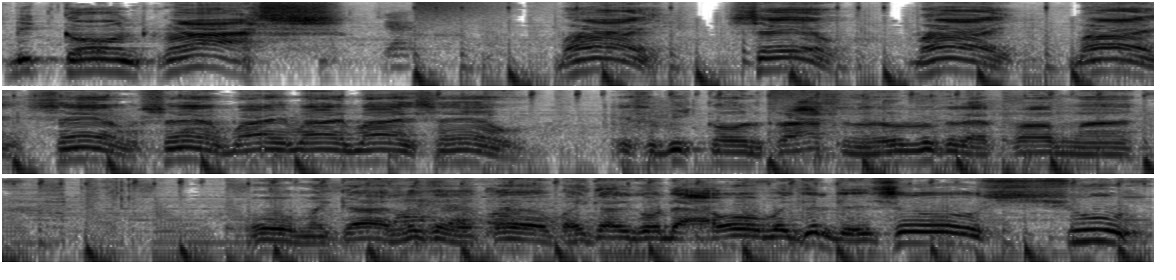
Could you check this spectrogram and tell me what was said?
Bitcoin Crash. Yeah. Buy, sell, buy, buy, sell, sell, buy, buy, buy, sell. It's a Bitcoin crash. And look at that from. Uh, oh my God! Look at it. Oh my God! Go down. Oh my goodness! Oh shoot!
